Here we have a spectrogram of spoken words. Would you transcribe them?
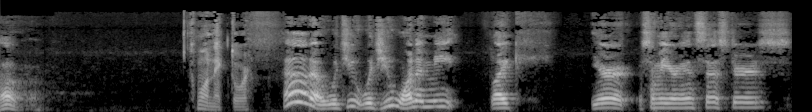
Oh, Come on, Hector. I don't know. Would you would you want to meet like your some of your ancestors?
